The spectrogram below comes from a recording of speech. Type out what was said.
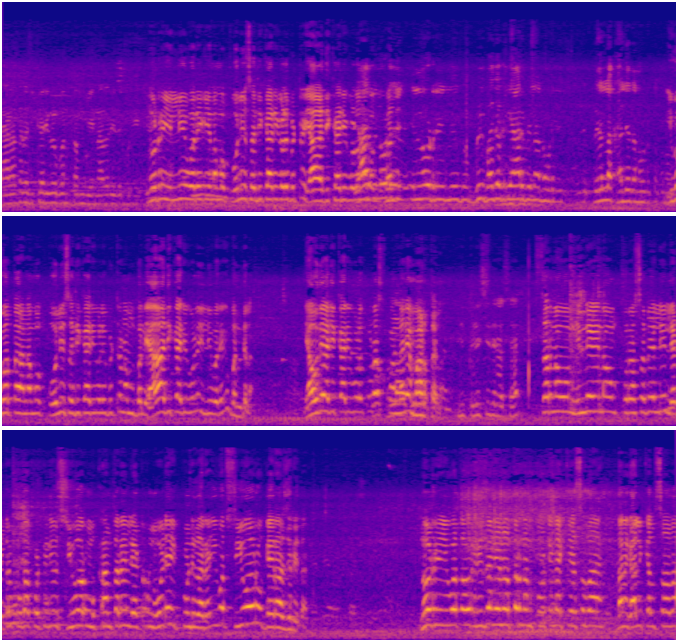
ಯಾರಾದ್ರೂ ಅಧಿಕಾರಿಗಳು ಬಂದು ತಮ್ಗೆ ಏನಾದ್ರೂ ಇದ್ರ ಬಗ್ಗೆ ನೋಡ್ರಿ ಇಲ್ಲಿವರೆಗೆ ನಮ್ಮ ಪೊಲೀಸ್ ಅಧಿಕಾರಿಗಳು ಬಿಟ್ಟರೆ ಯಾವ ಅಧಿಕಾರಿಗಳು ಇಲ್ಲಿ ನೋಡ್ರಿ ಇಲ್ಲಿ ಬಜೆಟ್ ಯಾರು ಬಿಲ್ಲ ನೋಡ್ರಿ. ಎಲ್ಲ ಖಾಲಿ ಅದ ನೋಡ್ರಿ ತಗೊಂಡು. ಇವತ್ತ ನಮ್ಮ ಪೊಲೀಸ್ ಅಧಿಕಾರಿಗಳು ಬಿಟ್ಟರೆ ನಮ್ಮ ಬಳಿ ಯಾವ ಅಧಿಕಾರಿಗಳು ಇಲ್ಲಿವರೆಗೆ ಬಂದಿಲ್ಲ. ಯಾವುದೇ ಅಧಿಕಾರಿಗಳು ಕೂಡ ಸ್ಪಂದನೆ ಮಾಡ್ತಾ ಇಲ್ಲ. ನೀವು ತಿಳಿಸಿದಿರಾ ಸರ್? ಸರ್ ನಾವು ನಿನ್ನೆ ನಾವು ಪುರಸಭೆಯಲ್ಲಿ ಲೆಟರ್ ಕೂಡ ಕೊಟ್ಟಿದ್ದೀವಿ. ಸಿ ಅವ್ರ ಮುಖಾಂತರ ಲೆಟರ್ ನೋಡೇ ಇಟ್ಕೊಂಡಿದ್ದಾರೆ. ಇವತ್ತು ಸಿ ಅವರು ಗೈರಾಜರಿದ್ದಾರೆ. ನೋಡ್ರಿ ಇವತ್ತು ಅವ್ರ ರೀಸನ್ ಏನು ಅಂತಾರೆ? ನನ್ನ ಕೋರ್ಟಿನ ಕೇಸ್ ಅದ ನನಗೆ ಅಲ್ಲಿ ಕೆಲಸ ಅದ.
